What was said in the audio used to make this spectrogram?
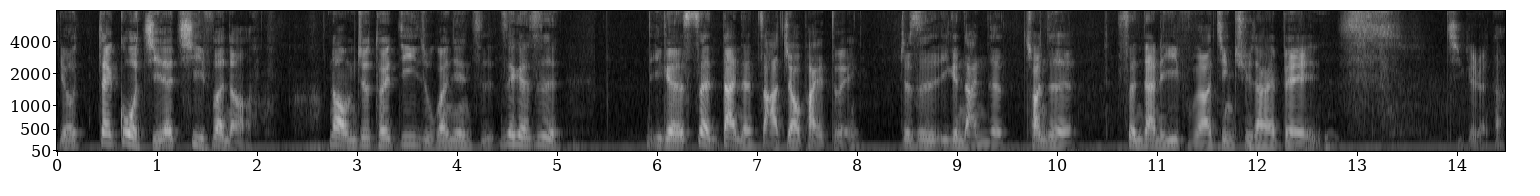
有在过节的气氛哦。那我们就推第一组关键字，这个是一个圣诞的杂交派对，就是一个男的穿着圣诞的衣服，然后进去，大概被几个人啊？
